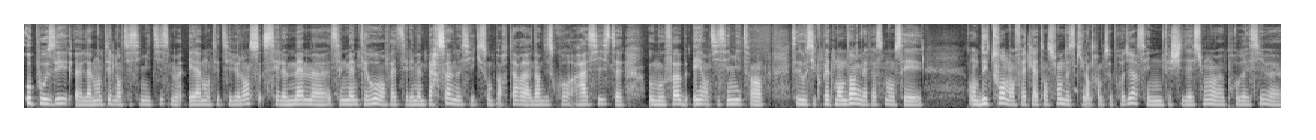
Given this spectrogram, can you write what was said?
opposer euh, la montée de l'antisémitisme et la montée de ces violences, c'est le même, euh, c'est le même terreau en fait. C'est les mêmes personnes aussi qui sont porteurs d'un discours raciste, homophobe et antisémite. Enfin, c'est aussi complètement dingue la façon dont c'est on détourne en fait l'attention de ce qui est en train de se produire. C'est une fascisation progressive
